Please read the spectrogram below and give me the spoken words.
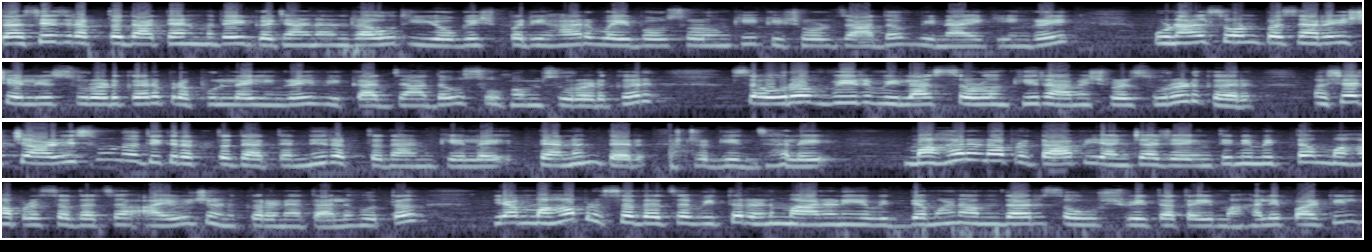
तसेच रक्तदात्यांमध्ये गजानन राऊत योगेश परिहार वैभव सोळंकी किशोर जाधव विनायक इंगळे कुणाल सोनपसारे शैलेश सुरडकर प्रफुल्ल इंगळे विकास जाधव सोहम सुरडकर सौरभ वीर विलास सोळंकी रामेश्वर सुरडकर अशा चाळीसहून अधिक रक्तदात्यांनी रक्तदान केले त्यानंतर राष्ट्रगीत झाले. महाराणा प्रताप यांच्या जयंतीनिमित्त महाप्रसादाचं आयोजन करण्यात आलं होतं. या महाप्रसादाचं वितरण माननीय विद्यमान आमदार सौ श्वेताताई महाले पाटील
